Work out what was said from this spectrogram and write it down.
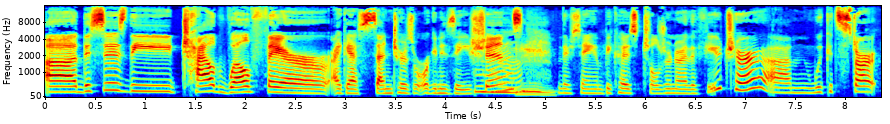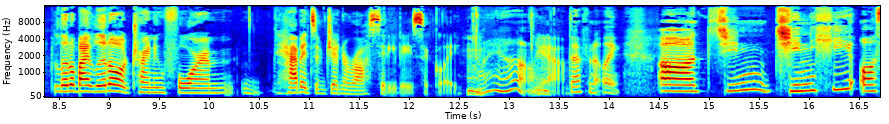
Uh, this is the child welfare, I guess, centers or organizations. Mhm. And they're saying because children are the future, um, we could start little by little trying to form habits of generosity, basically. Oh, yeah, Yeah. definitely. Uh, Jin Jinhyus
